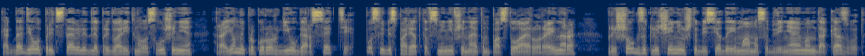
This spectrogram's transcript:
Когда дело представили для предварительного слушания, районный прокурор Гил Гарсетти, после беспорядков сменивший на этом посту Айру Рейнера, пришел к заключению, что беседы имама с обвиняемым доказывают,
